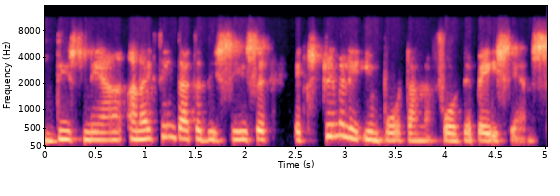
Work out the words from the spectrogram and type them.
dyspnea. And I think that this is extremely important for the patients.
